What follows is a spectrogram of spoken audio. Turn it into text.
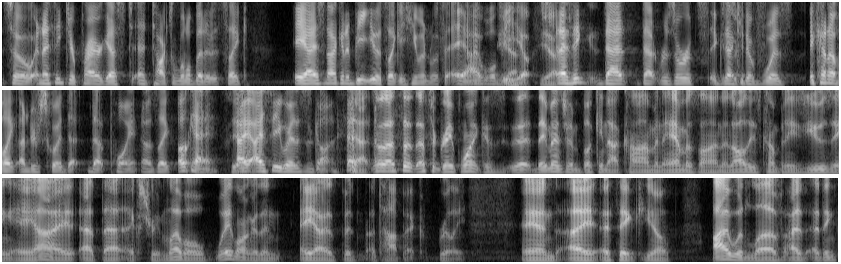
so, and I think your prior guest had talked a little bit. Of it's like AI is not going to beat you. It's like a human with AI will beat Yeah, you. yeah. And I think that that resorts executive was it kind of like underscored that that point. I was like, okay, Yeah. I, I see where this is going. yeah, no, that's a that's a great point because they mentioned Booking.com and Amazon and all these companies using AI at that extreme level way longer than AI has been a topic, really. And I, I think you know I would love I, I think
